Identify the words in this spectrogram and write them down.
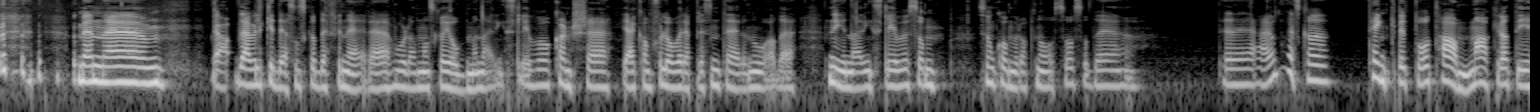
Men um, ja, det er vel ikke det som skal definere hvordan man skal jobbe med næringsliv. Og kanskje jeg kan få lov å representere noe av det nye næringslivet som, som kommer opp nå også. Så det, det er jo noe jeg skal tenke litt på og ta med meg, akkurat de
